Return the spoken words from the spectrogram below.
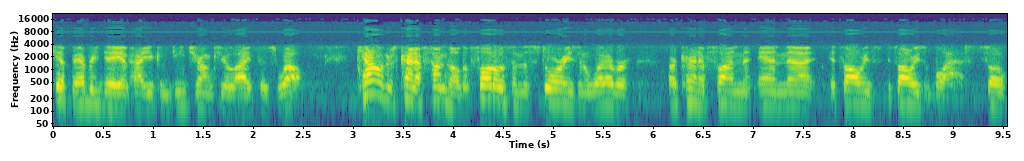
tip every day of how you can de-junk your life as well. Calendar's kind of fun though. The photos and the stories and whatever are kind of fun, and uh, it's always it's always a blast. So,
